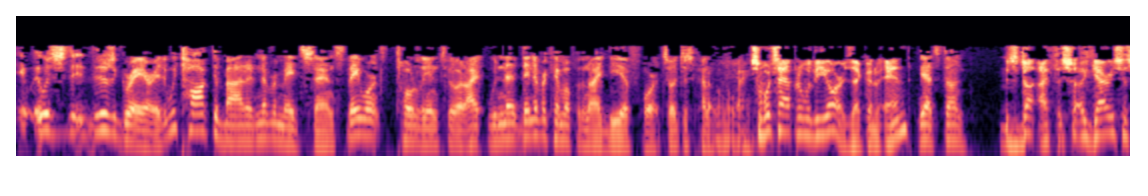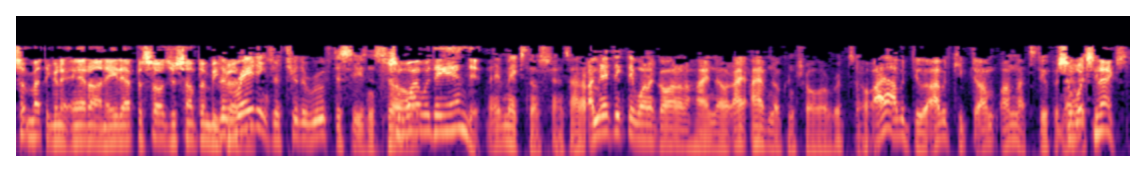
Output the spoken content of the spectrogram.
It, it was there was a gray area. We talked about it. It never made sense. They weren't totally into it. I we ne they never came up with an idea for it, so it just kind of went away. So what's happening with the ER? Is that going to end? Yeah, it's done. It's done. I th so Gary said something about they're going to add on eight episodes or something. Because the ratings are through the roof this season. So, So why would they end it? It makes no sense. I don't. I mean, I think they want to go out on a high note. I, I have no control over it, so I, I would do it. I would keep. I'm, I'm not stupid. So now. what's next?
